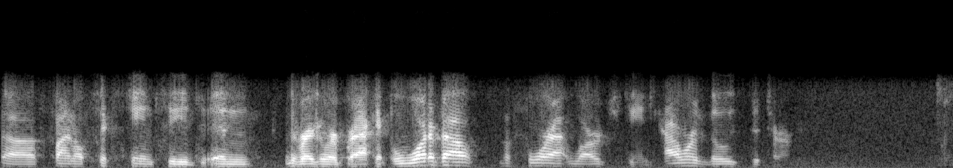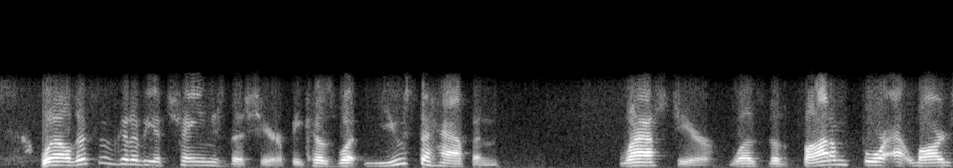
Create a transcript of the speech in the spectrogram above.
uh, final 16 seeds in the regular bracket. But what about the four at-large teams? How are those determined? Well, this is going to be a change this year because what used to happen last year was the bottom four at-large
